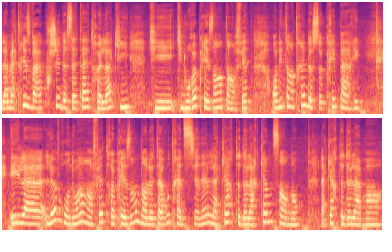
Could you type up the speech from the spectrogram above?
la matrice va accoucher de cet être-là qui, qui, qui, nous représente, en fait. On est en train de se préparer. Et l'œuvre au noir, en fait, représente dans le tarot traditionnel la carte de l'arcane sans nom, la carte de la mort.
